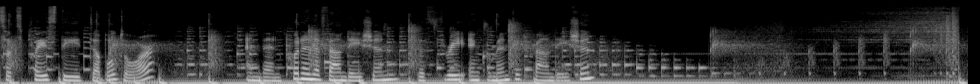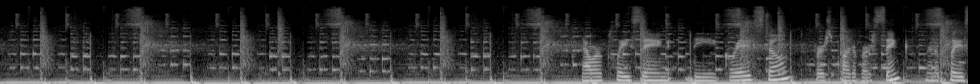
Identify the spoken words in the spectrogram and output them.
So let's place the double door and then put in a foundation, the three incremented foundation. Now we're placing the gravestone, first part of our sink. We're going to place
